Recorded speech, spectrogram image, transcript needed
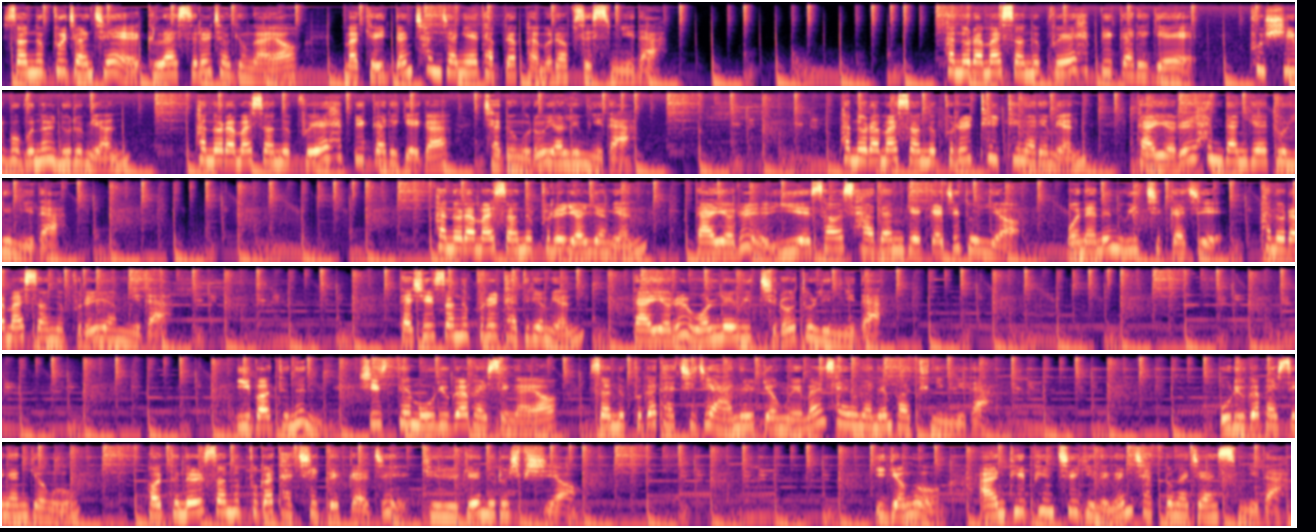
선루프 전체에 글라스를 적용하여 막혀있던 천장의 답답함을 없앴습니다. 파노라마 선루프의 햇빛 가리개에 푸쉬 부분을 누르면 파노라마 선루프의 햇빛 가리개가 자동으로 열립니다. 파노라마 선루프를 틸팅하려면 다이얼을 한 단계 돌립니다. 파노라마 선루프를 열려면 다이얼을 2에서 4단계까지 돌려 원하는 위치까지 파노라마 선루프를 엽니다. 다시 선루프를 닫으려면 다이얼을 원래 위치로 돌립니다. 이 버튼은 시스템 오류가 발생하여 선루프가 닫히지 않을 경우에만 사용하는 버튼입니다. 오류가 발생한 경우 버튼을 선루프가 닫힐 때까지 길게 누르십시오. 이 경우 안티 핀치 기능은 작동하지 않습니다.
